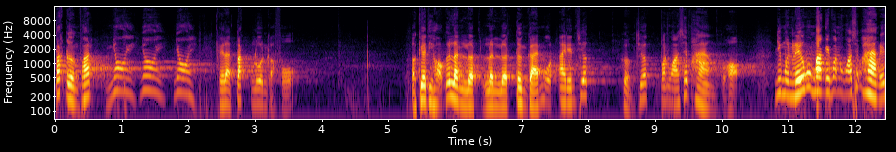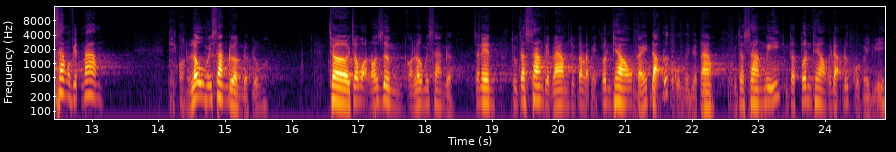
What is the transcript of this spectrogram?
Tắc đường phát, nhoi, nhoi, nhoi. Thế là tắc luôn cả phố ở kia thì họ cứ lần lượt lần lượt từng cái một, ai đến trước, hưởng trước văn hóa xếp hàng của họ. Nhưng mà nếu mà mang cái văn hóa xếp hàng đấy sang vào Việt Nam, thì còn lâu mới sang đường được, đúng không? Chờ cho bọn nó dừng, còn lâu mới sang được. Cho nên chúng ta sang Việt Nam, chúng ta lại phải tuân theo cái đạo đức của người Việt Nam. Chúng ta sang Mỹ, chúng ta tuân theo cái đạo đức của người Mỹ.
